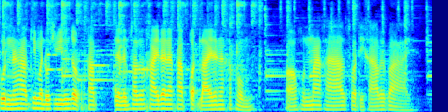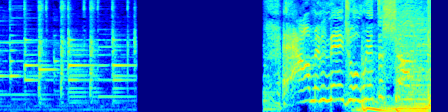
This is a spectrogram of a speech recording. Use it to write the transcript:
คุณนะครับที่มาดูคลิปนี้จนจบครับ อย่าลืม subscribe ด้วยนะครับ กดไลค์ด้วยนะครับผม ขอบคุณมากครับ สวัสดีครับ บ๊ายบาย I'm an angel with a shot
